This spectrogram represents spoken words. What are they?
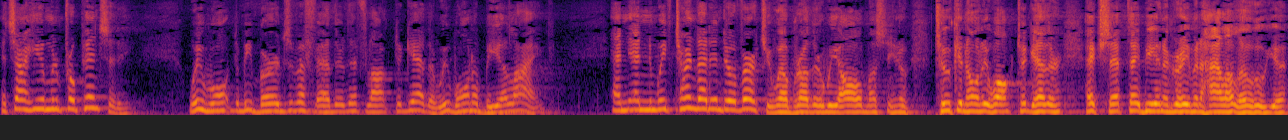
It's our human propensity. We want to be birds of a feather that flock together. We want to be alike. And, and we've turned that into a virtue. Well, brother, we all must, you know, two can only walk together except they be in agreement. Hallelujah.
